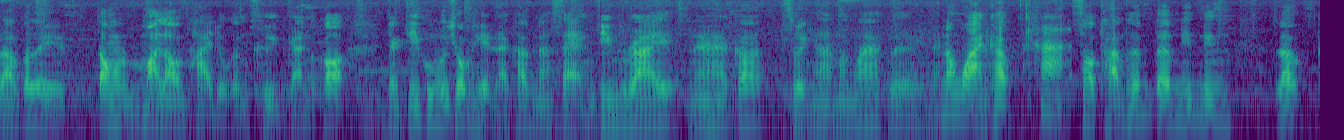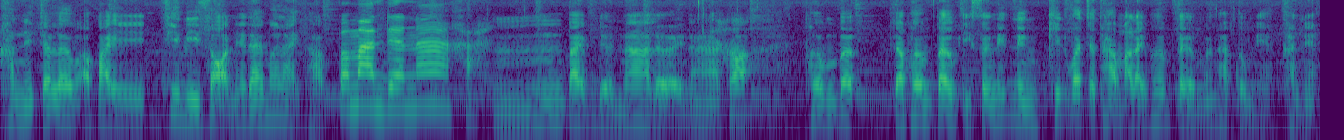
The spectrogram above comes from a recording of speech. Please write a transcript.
เราก็เลยต้องมาลองถ่ายดูกลางคืนกัน แล้วก็อย่างที่คุณผู้ชมเห็นนะครับนะแสงฟิล์มไบรท์นะฮะก็สวยงามมากๆเลยนะน้องหวานครับค่ะสอบถามเพิ่มเติมนิดนึง แล้วคันนี้จะเริ่มเอาไปที่รีสอร์ทนี้ได้เมื่อไหร่ครับ ประมาณเดือนหน้าค่ะ อืมไปเดือนหน้าเลยนะฮะค่ะก็เพิ่มจะเพิ่มเติมอีกสักนิดนึง คิดว่าจะทำอะไรเพิ่มเติมไหมครับตรงเนี้ยคันเนี้ย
